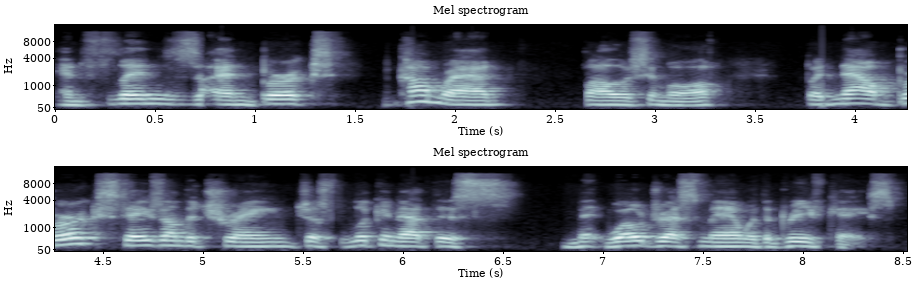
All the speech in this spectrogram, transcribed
and Flynn's and Burke's comrade follows him off. But now Burke stays on the train, just looking at this well dressed man with a briefcase.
